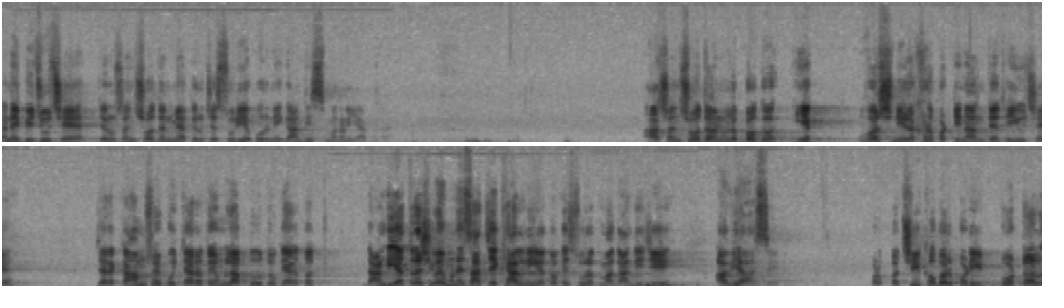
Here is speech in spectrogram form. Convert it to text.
અને બીજું છે, જેનું સંશોધન મેં કર્યું છે સૂર્યપુરની ગાંધી સ્મરણ યાત્રા. આ સંશોધન લગભગ એક વર્ષની રખડપટ્ટીના અંતે થયું છે. જ્યારે કામ સોંપ્યું ત્યારે તો એમ લાગતું હતું કે તો દાંડી યાત્રા સિવાય મને સાચે ખ્યાલ નહીં હતો કે સુરતમાં ગાંધીજી આવ્યા હશે. પણ પછી ખબર પડી, ટોટલ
